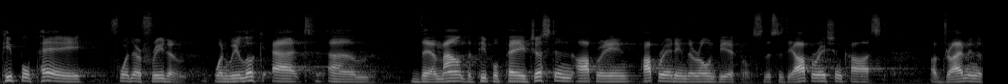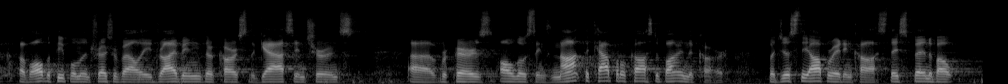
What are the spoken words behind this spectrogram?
people pay for their freedom when we look at um, the amount that people pay just in operating, operating their own vehicles, so this is the operation cost of driving, of all the people in the Treasure Valley driving their cars, so the gas, insurance, uh, repairs, all those things. Not the capital cost of buying the car, but just the operating costs. They spend about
